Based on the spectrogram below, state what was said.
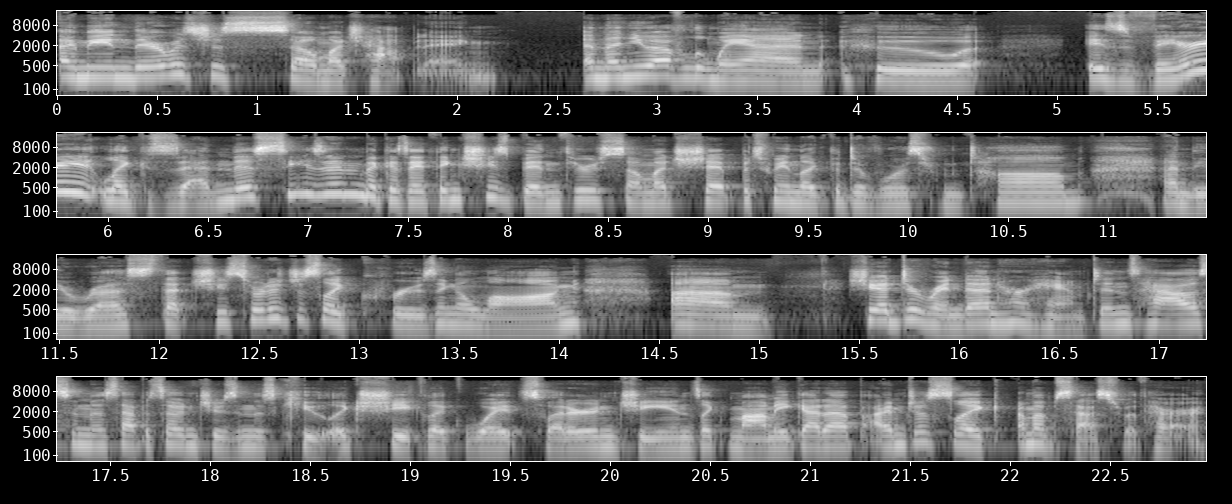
I mean there was just so much happening and then you have Luann, who is very like zen this season because I think she's been through so much shit between like the divorce from Tom and the arrest that she's sort of just like cruising along. Um, she had Dorinda in her Hamptons house in this episode, and she was in this cute, like chic, like white sweater and jeans, like mommy get up. I'm just like, I'm obsessed with her.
